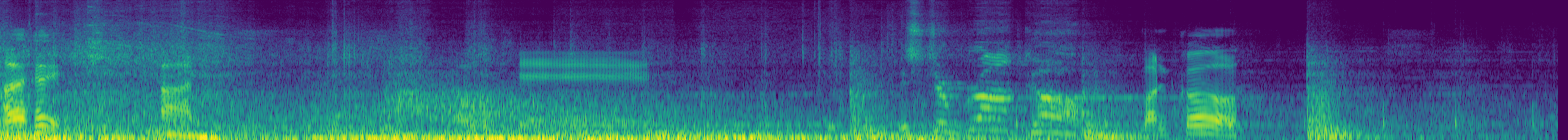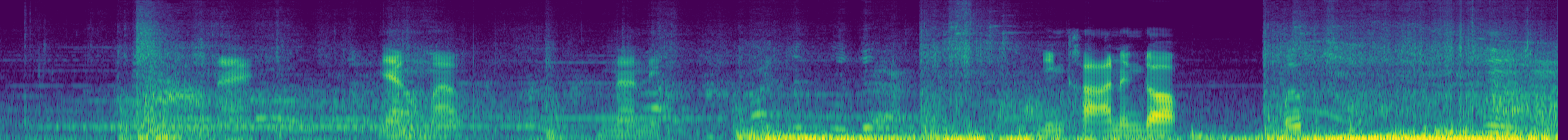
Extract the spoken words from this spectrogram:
เฮ้ยพลาด บอลโก้แน่ยังมา นั่นอีกยิงขาหนึ่งดอกปึ๊บอื้อหือ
